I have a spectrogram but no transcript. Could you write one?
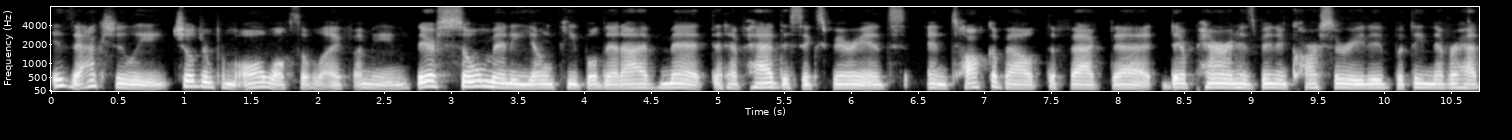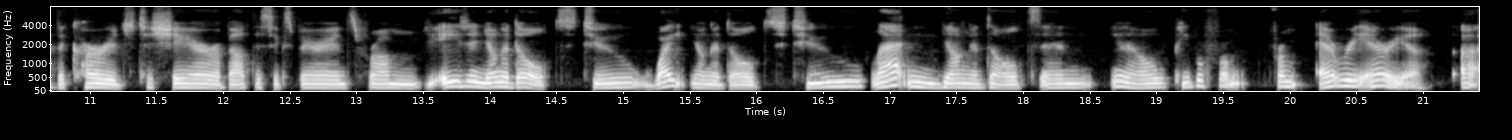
is actually children from all walks of life. I mean, there are so many young people that I've met that have had this experience and talk about the fact that their parent has been incarcerated, but they never had the courage to share about this experience from Asian young adults to white young adults to Latin young adults and, you know, people from from every area uh,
